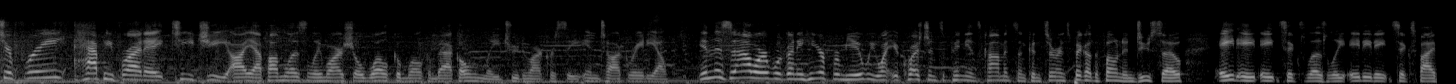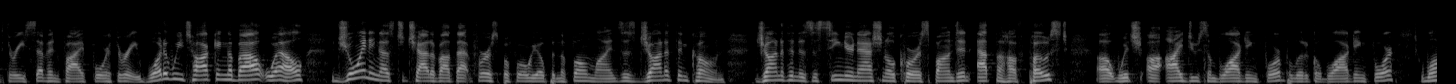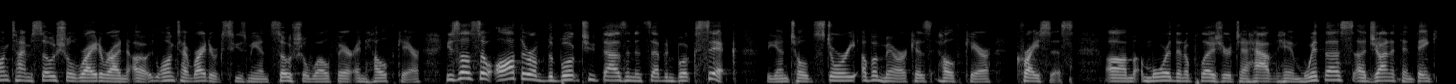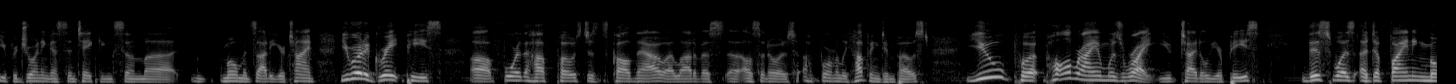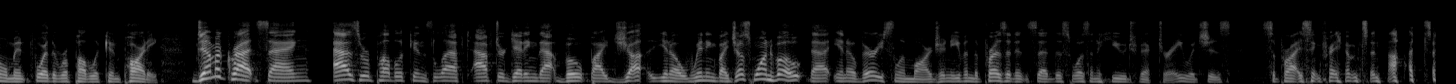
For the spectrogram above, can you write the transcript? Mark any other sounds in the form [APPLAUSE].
Here to set you free. Happy Friday, TGIF. I'm Leslie Marshall. Welcome, welcome back. Only True Democracy in Talk Radio. In this hour, we're going to hear from you. We want your questions, opinions, comments, and concerns. Pick up the phone and do so. 8886 Leslie, 888 653 7543. What are we talking about? Well, joining us to chat about that first before we open the phone lines is Jonathan Cohn. Jonathan is a senior national correspondent at the HuffPost, uh, which uh, I do some blogging for, political blogging for. Longtime social writer on, uh, longtime writer, excuse me, on social welfare and healthcare. He's also author of the book 2007 book Sick: The Untold Story of America's Healthcare Crisis. Um, more than a pleasure to have him with us. Uh, Jonathan, thank you for joining us and taking some uh, moments out of your time. You wrote a great piece uh, for the HuffPost, as it's called now. A lot of us uh, also know it as formerly Huffington Post. You put Paul Ryan was right. You title your piece. This was a defining moment for the Republican Party. Democrats sang as Republicans left after getting that vote by just, you know, winning by just one vote, that, you know, very slim margin. Even the president said this wasn't a huge victory, which is surprising [LAUGHS] for him to not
